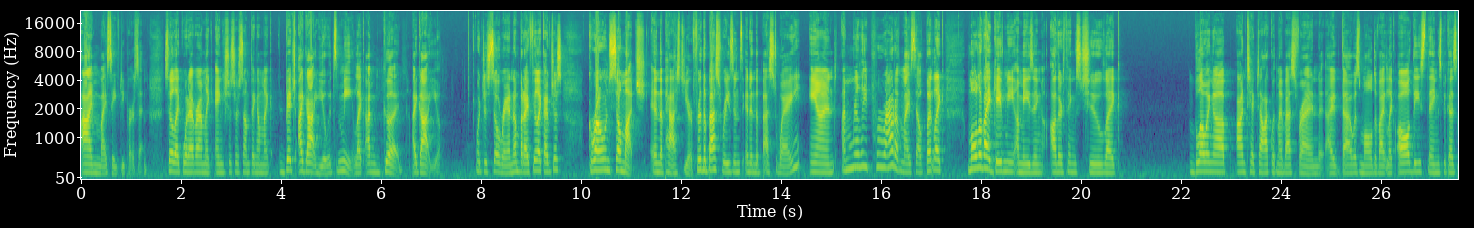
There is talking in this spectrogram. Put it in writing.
I'm my safety person. So like whenever I'm like anxious or something, I'm like, bitch, I got you. It's me. Like I'm good. I got you. Which is so random, but I feel like I've just grown so much in the past year for the best reasons and in the best way. And I'm really proud of myself. But like Moldavite gave me amazing other things too, like blowing up on TikTok with my best friend. I that was Moldavite, like all these things because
